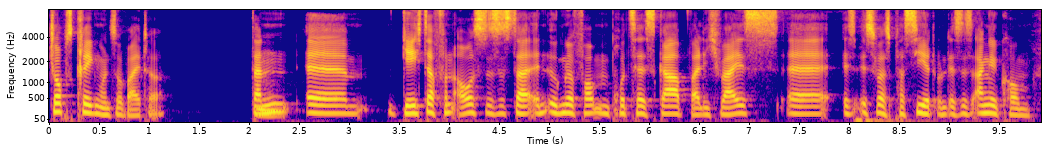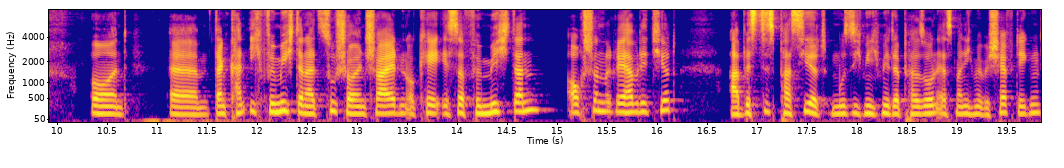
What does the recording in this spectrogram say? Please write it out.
Jobs kriegen und so weiter, dann mhm. ähm, gehe ich davon aus, dass es da in irgendeiner Form einen Prozess gab, weil ich weiß, äh, es ist was passiert und es ist angekommen. Und ähm, dann kann ich für mich dann als Zuschauer entscheiden, okay, ist er für mich dann auch schon rehabilitiert? Aber bis das passiert, muss ich mich mit der Person erstmal nicht mehr beschäftigen.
